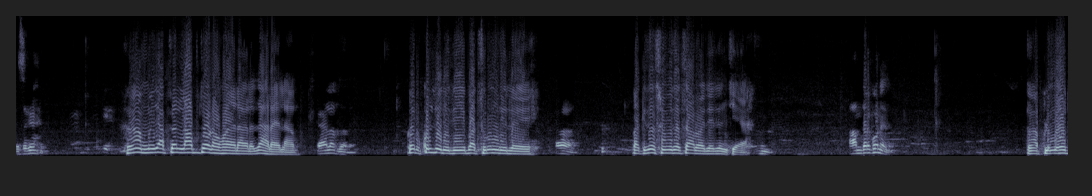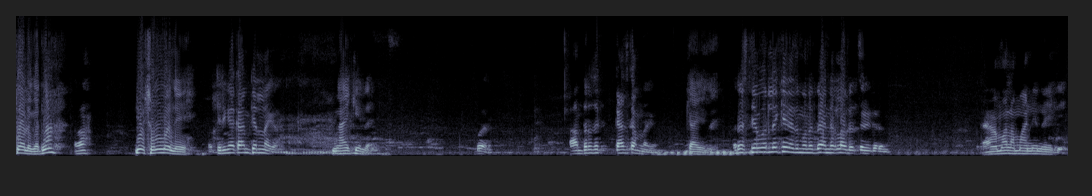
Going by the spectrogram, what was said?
कसं काय? हा म्हणजे आपल्याला लाभ थोडा व्हायला लागला झालाय लाभ. काय लाभ झाला? घरकुल दिली ती बाथरूम दिलंय हा. बाकीच्या सुविधा चालू आहेत त्यांच्या. आमदार कोण आहेत? आपलं मोह तालुक्यात ना? हा. यशवंत म्हणे. त्यांनी काय काम केलं नाही का? नाही केलंय. बर. आमदाराचं कायच काम नाही का? काही नाही. रस्त्यावर लय केले म्हणून बॅनर लावले सगळीकडे. काय आम्हाला मान्य नाही ते.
